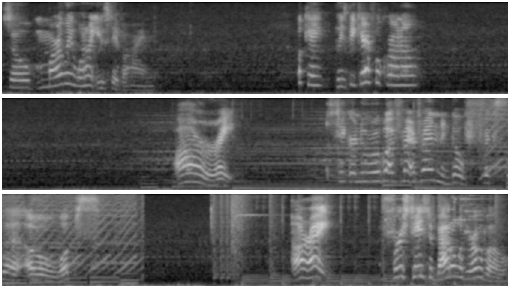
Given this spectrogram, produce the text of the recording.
So, Marle, why don't you stay behind? Okay, please be careful, Chrono. Alright. Let's take our new robot friend and go fix the... Oh, whoops. Alright. First taste of battle with Robo.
